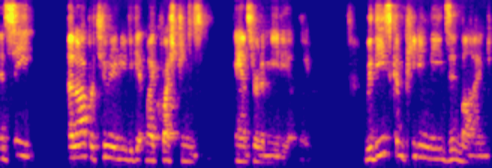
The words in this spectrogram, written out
And C, an opportunity to get my questions answered immediately. With these competing needs in mind,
